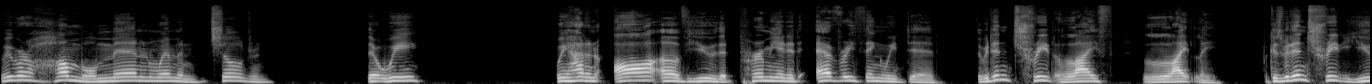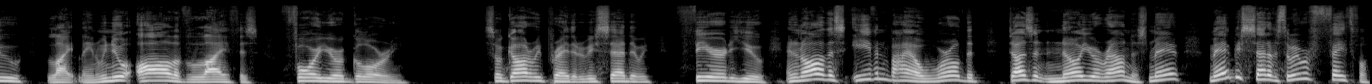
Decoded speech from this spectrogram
We were humble men and women, children, that we, we had an awe of you that permeated everything we did, that we didn't treat life lightly, because we didn't treat you lightly. And we knew all of life is for your glory. So, God, we pray that it be said that we feared you. And in all of this, even by a world that doesn't know you around us, may, may it be said of us that we were faithful.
